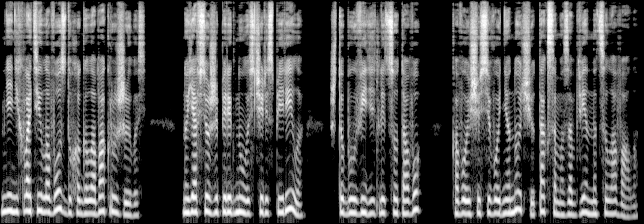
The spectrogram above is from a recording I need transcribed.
Мне не хватило воздуха, голова кружилась, но я все же перегнулась через перила, чтобы увидеть лицо того, кого еще сегодня ночью так самозабвенно целовала.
